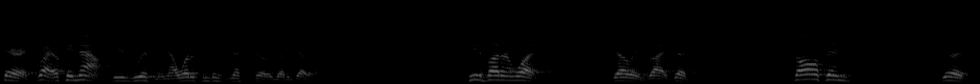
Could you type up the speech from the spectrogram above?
carrots, right? Okay, now, so you're with me. Now, what are some things that necessarily go together? Peanut butter and what? Jelly, right? Good. Salt and good.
